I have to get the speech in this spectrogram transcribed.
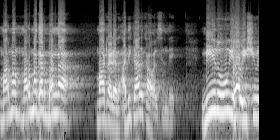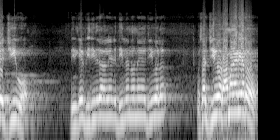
మర్మ మర్మగర్భంగా మాట్లాడారు. అది కాదు కావాల్సింది. మీరు you have issued a GO. దీనికి ఏం విధి విధానం ఏంటి? దీనిలోనే ఉన్నాయో జీవోలో? ఒకసారి జీవో రామానాయుడు గారు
